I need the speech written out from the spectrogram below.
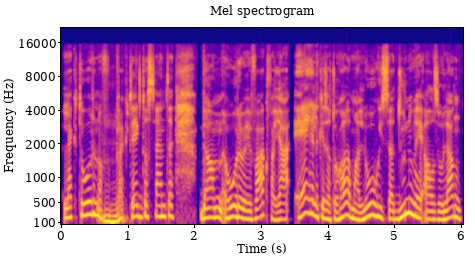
lectoren of mhm. praktijkdocenten, dan horen wij vaak van ja, eigenlijk is dat toch allemaal logisch, dat doen wij al zo lang.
